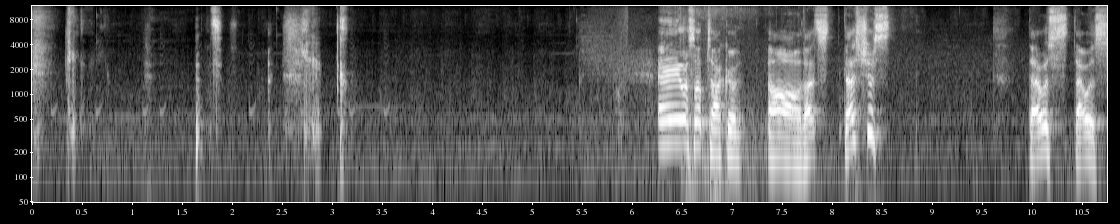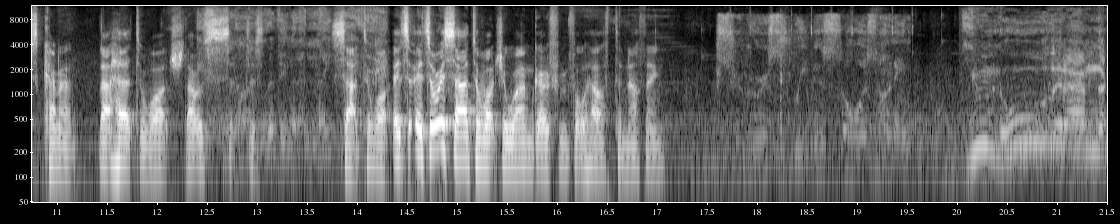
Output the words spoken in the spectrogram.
Hey, what's up, Taco? Oh, that's that's just that was that was kind of that hurt to watch. That was just Living in a night sad to watch. It's it's always sad to watch a worm go from full health to nothing. sugar is sweet and so is honey. You know that I'm the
